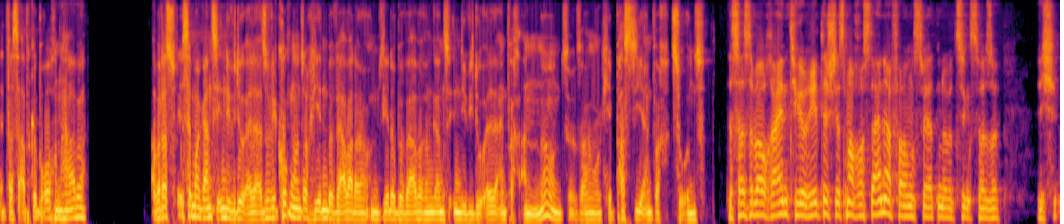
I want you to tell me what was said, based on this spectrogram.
etwas abgebrochen habe. Aber das ist immer ganz individuell. Also wir gucken uns auch jeden Bewerber da und jede Bewerberin ganz individuell einfach an ne? und sagen, okay, passt die einfach zu uns. Das heißt aber auch rein theoretisch, jetzt mal auch aus deinen Erfahrungswerten, beziehungsweise ich,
